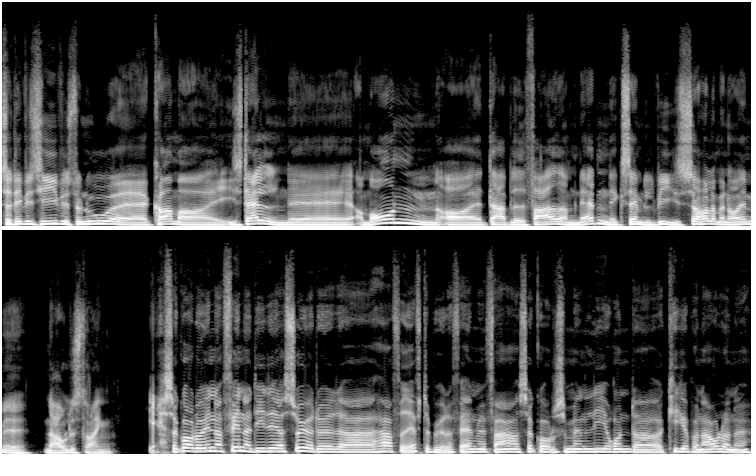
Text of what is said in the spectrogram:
Så det vil sige, hvis du nu øh, kommer i stallen øh, om morgenen, og der er blevet faret om natten eksempelvis, så holder man øje med navlestrengen. Ja, så går du ind og finder de der søer, der, har fået efterbyrd og færdig med far, og så går du simpelthen lige rundt og kigger på navlerne,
